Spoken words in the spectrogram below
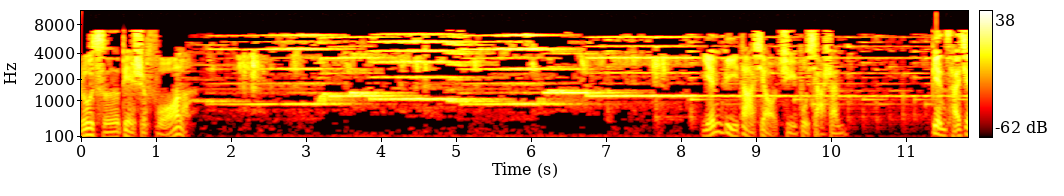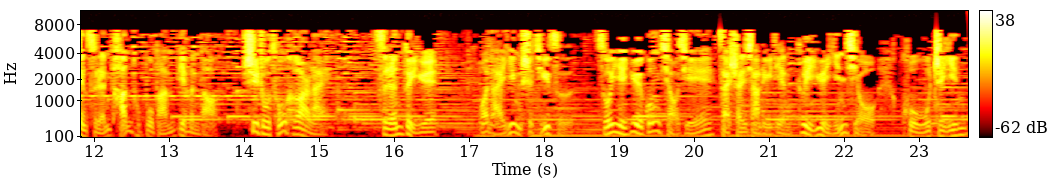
如此便是佛了。言毕大笑，举步下山。辩才见此人谈吐不凡，便问道：“施主从何而来？”此人对曰：“我乃应氏举子，昨夜月光皎洁，在山下旅店对月饮酒，苦无知音。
